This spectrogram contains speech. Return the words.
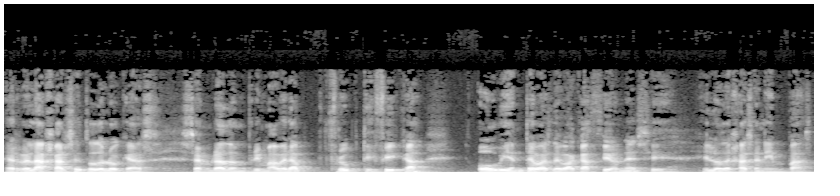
es relajarse, todo lo que has sembrado en primavera fructifica o bien te vas de vacaciones y, y lo dejas en impas.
